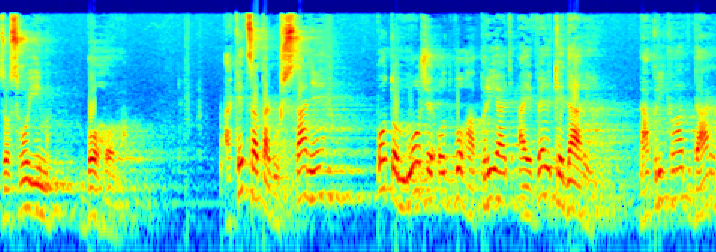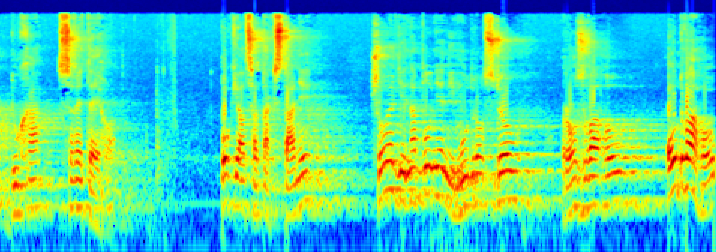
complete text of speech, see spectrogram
so svojím Bohom. A keď sa tak už stane, potom môže od Boha prijať aj veľké dary, napríklad dar Ducha Svetého. Pokiaľ sa tak stane, človek je naplnený múdrosťou, rozvahou, odvahou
